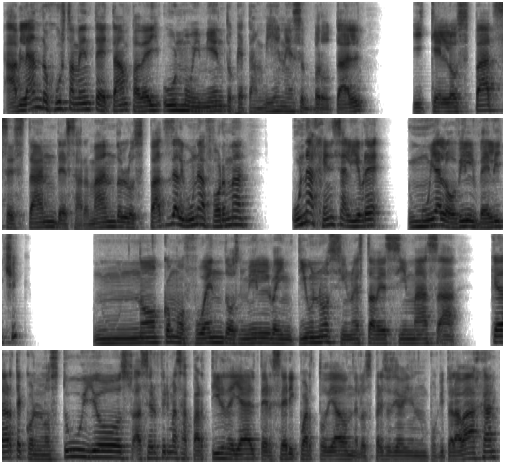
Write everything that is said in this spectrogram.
Hablando justamente de Tampa Bay, un movimiento que también es brutal y que los Pats se están desarmando. Los Pats de alguna forma, una agencia libre muy a lo Bill Belichick. No como fue en 2021, sino esta vez sí más a quedarte con los tuyos, hacer firmas a partir de ya el tercer y cuarto día donde los precios ya vienen un poquito a la baja.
